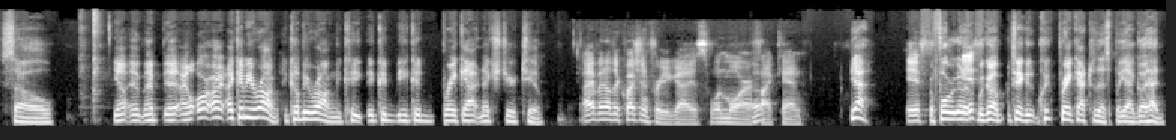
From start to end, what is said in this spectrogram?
So, you know, it, it- or, or I could be wrong. It could be wrong. It could it could he could break out next year too. I have another question for you guys. One more, if Oh. I can. Yeah. If Before we go, if, we go take a quick break after this. But yeah, go ahead.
